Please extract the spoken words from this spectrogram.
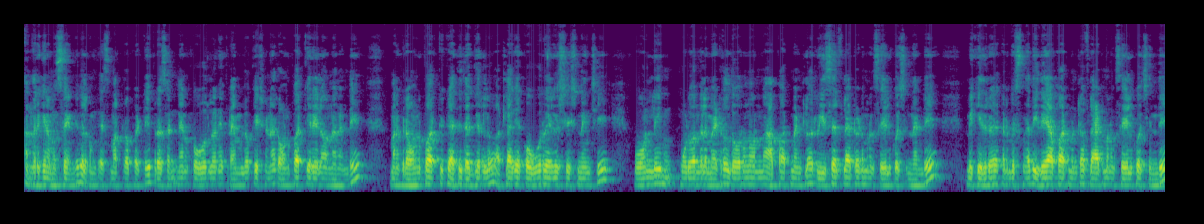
అందరికీ నమస్తే అండి. Welcome to smart property present నేను కొవ్వూరులోని ప్రైమ్ లొకేషన్ రౌండ్ పార్క్ ఏరియాలో ఉన్నానండి. మనకి రౌండ్ పార్క్కి అతి దగ్గరలో అట్లాగే కొవ్వూరు రైల్వే స్టేషన్ నుంచి ఓన్లీ మూడు వందల మీటర్ల దూరంలో ఉన్న అపార్ట్మెంట్లో రీసేల్ ఫ్లాట్ ఒకటి మనకు సేల్కి వచ్చిందండి. మీకు ఎదురుగా కనిపిస్తుంది కదా ఇదే అపార్ట్మెంట్లో ఫ్లాట్ మనకు సేల్కి వచ్చింది.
